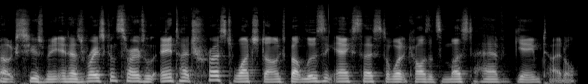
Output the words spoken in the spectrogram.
oh, excuse me, and has raised concerns with antitrust watchdogs about losing access to what it calls its must have game title.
